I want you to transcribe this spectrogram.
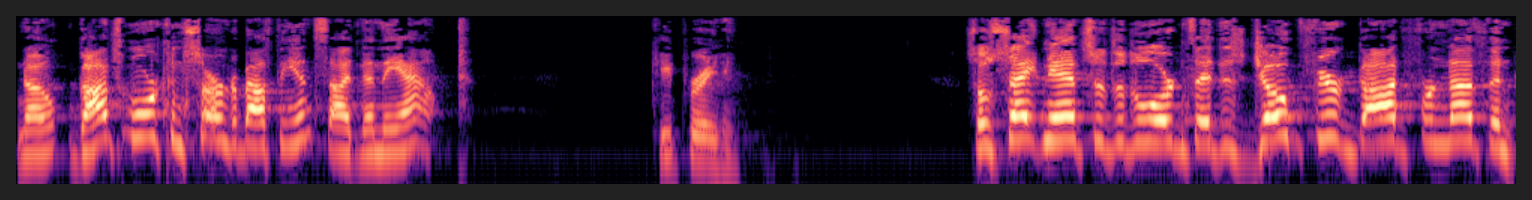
No, God's more concerned about the inside than the out. Keep reading. So Satan answered to the Lord and said, does Job fear God for nothing?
